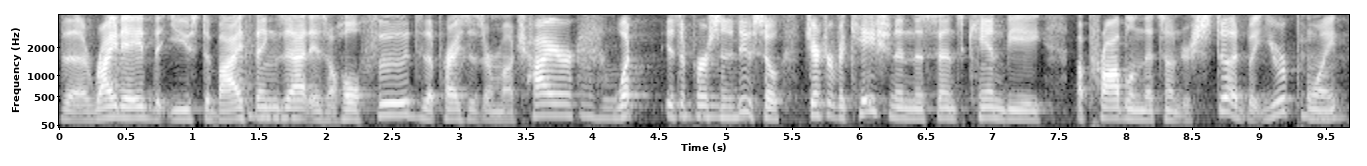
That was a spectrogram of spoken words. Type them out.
the Rite Aid that you used to buy things mm-hmm. at is a Whole Foods. The prices are much higher. Mm-hmm. What is a person to mm-hmm. do? So gentrification in this sense can be a problem that's understood, but your point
